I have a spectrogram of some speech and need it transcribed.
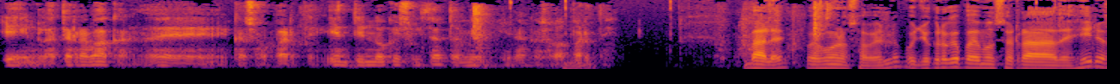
Inglaterra va ca- eh, caso aparte. Y entiendo que Suiza también irá caso aparte. Vale, pues bueno saberlo. Pues yo creo que podemos cerrar de giro.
